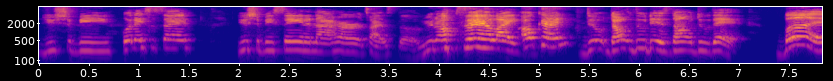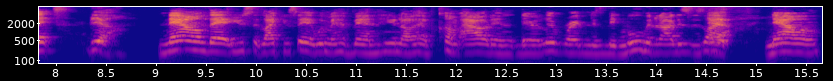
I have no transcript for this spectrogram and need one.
you should be what they used to say. You should be seen and not heard type stuff. You know what I'm saying? Like, Okay. do don't do this, don't do that. But Yeah. now that you said, like you said, women have been, you know, have come out and they're liberating this big movement and all this. is like Yeah. now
